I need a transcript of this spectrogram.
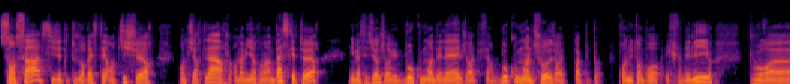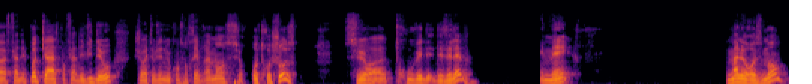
Sans ça, si j'étais toujours resté en t-shirt, en t-shirt large, en m'habillant comme un basketteur, eh ben c'est sûr que j'aurais eu beaucoup moins d'élèves, j'aurais pu faire beaucoup moins de choses, j'aurais pas pu prendre du temps pour écrire des livres, pour euh, faire des podcasts, pour faire des vidéos, j'aurais été obligé de me concentrer vraiment sur autre chose, sur euh, trouver des, élèves. mais malheureusement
